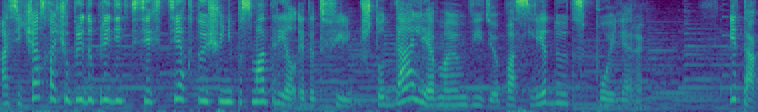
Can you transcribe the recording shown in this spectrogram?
А сейчас хочу предупредить всех тех, кто еще не посмотрел этот фильм, что далее в моем видео последуют спойлеры. Итак,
